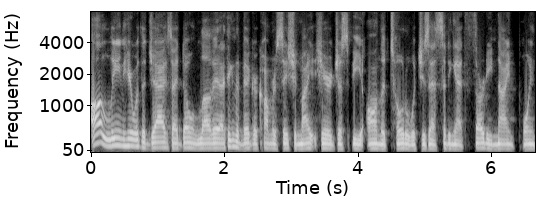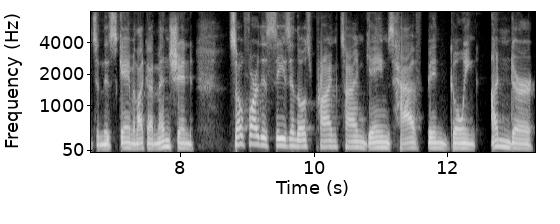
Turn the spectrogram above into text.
I'll lean here with the Jags. I don't love it. I think the bigger conversation might here just be on the total, which is at sitting at 39 points in this game. And like I mentioned, so far this season, those prime time games have been going under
